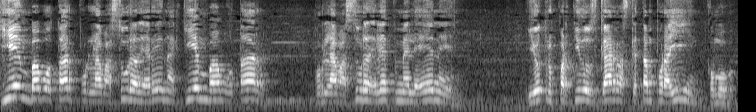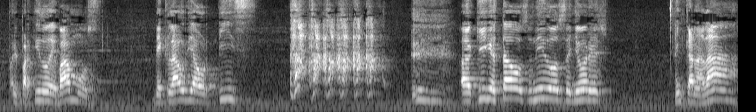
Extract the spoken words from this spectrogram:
¿Quién va a votar por la basura de arena? ¿Quién va a votar por la basura del FMLN? Y otros partidos garras que están por ahí, como el partido de Vamos, de Claudia Ortiz. Aquí en Estados Unidos, señores, en Canadá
